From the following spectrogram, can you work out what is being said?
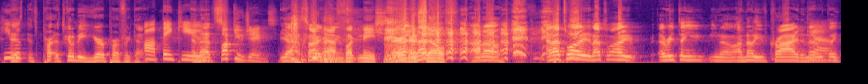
He It- was- it's per, it's going to be your perfect day. oh thank you and that's Fuck you, James. Yeah, sorry, yeah, James. fuck me. She's married herself. I know, and that's why that's why everything you you know. I know you've cried and Yeah. everything,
